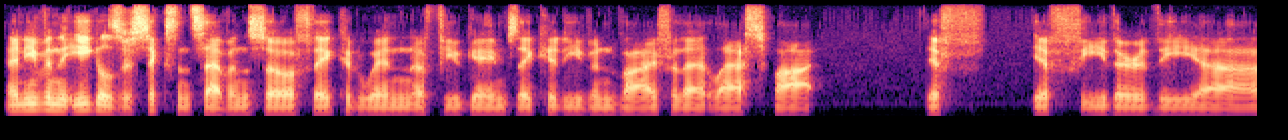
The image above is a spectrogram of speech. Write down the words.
and even the Eagles are six and seven. So if they could win a few games, they could even vie for that last spot. If if either the uh,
